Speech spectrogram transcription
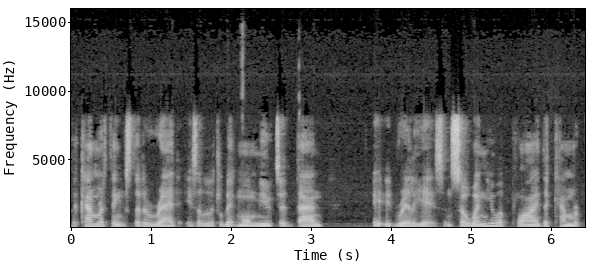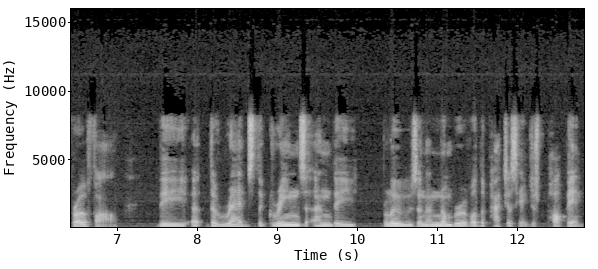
the camera thinks that a red is a little bit more muted than it, it really is. And so when you apply the camera profile, the uh, the reds, the greens, and the blues, and a number of other patches here just pop in.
